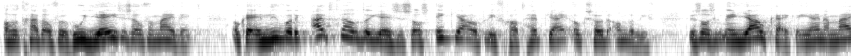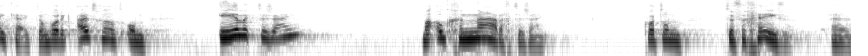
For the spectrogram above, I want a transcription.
Als het gaat over hoe Jezus over mij denkt. Oké, en nu word ik uitgenodigd door Jezus. Zoals ik jou heb lief gehad, heb jij ook zo de ander lief. Dus als ik naar jou kijk en jij naar mij kijkt, dan word ik uitgenodigd om eerlijk te zijn, maar ook genadig te zijn. Kortom, te vergeven, eh,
